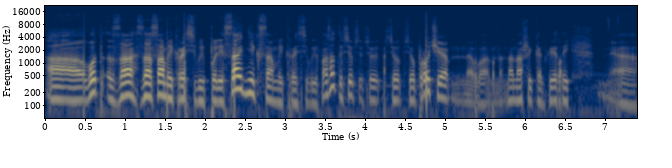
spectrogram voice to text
А, вот за, за самый красивый полисадник, самый красивый фасад и все, все, все, все, прочее на нашей конкретной а,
